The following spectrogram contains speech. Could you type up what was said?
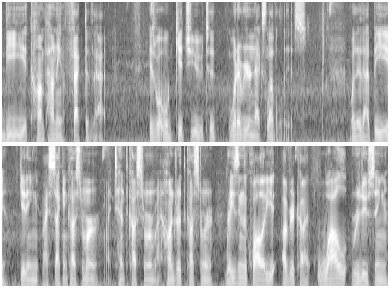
the compounding effect of that is what will get you to whatever your next level is. Whether that be getting my second customer, my 10th customer, my 100th customer, raising the quality of your cut while reducing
